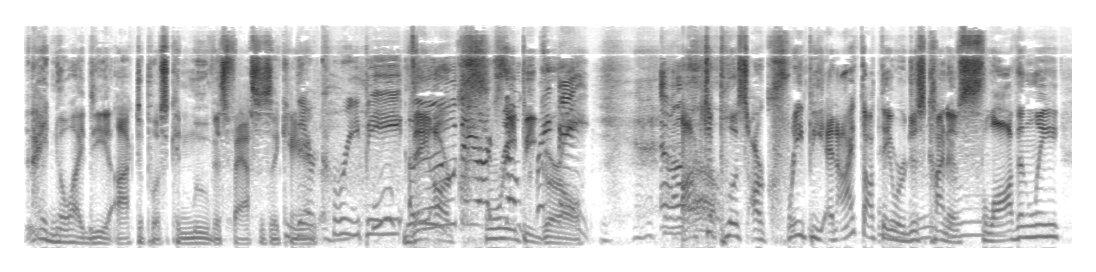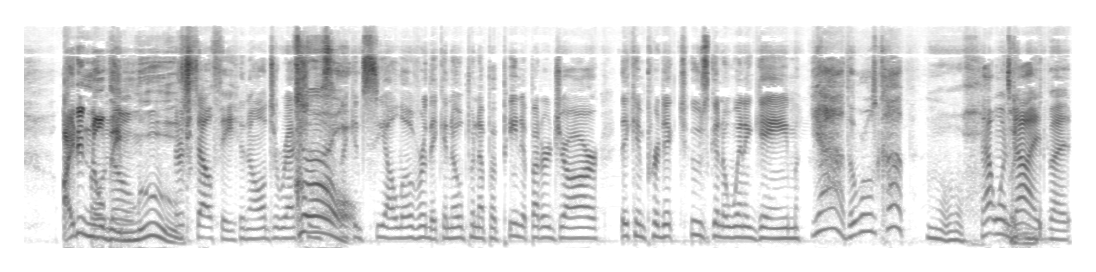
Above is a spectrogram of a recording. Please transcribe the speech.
And I had no idea octopus can move as fast as they can. They're creepy. They Ooh, are they so creepy, girl. creepy. Octopus are creepy, and I thought they were just kind of mm-hmm. slovenly. I didn't know Oh, they no. They're moved. stealthy. in all directions. Girl. They can see all over. They can open up a peanut butter jar. They can predict who's going to win a game. Yeah, the World Cup. that one died, but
